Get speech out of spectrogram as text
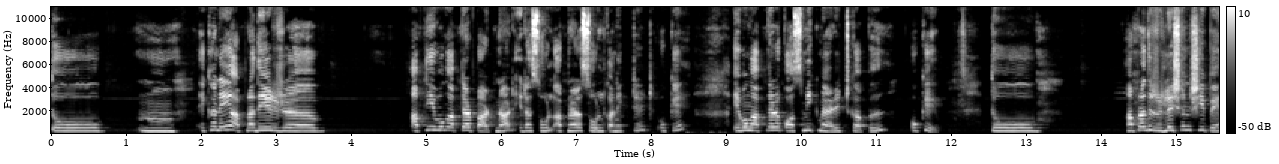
তো এখানে আপনাদের আপনি এবং আপনার পার্টনার এটা সোল আপনারা সোল কানেক্টেড ওকে এবং আপনারা কসমিক ম্যারিড কাপল ওকে তো, আপনাদের রিলেশনশিপে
